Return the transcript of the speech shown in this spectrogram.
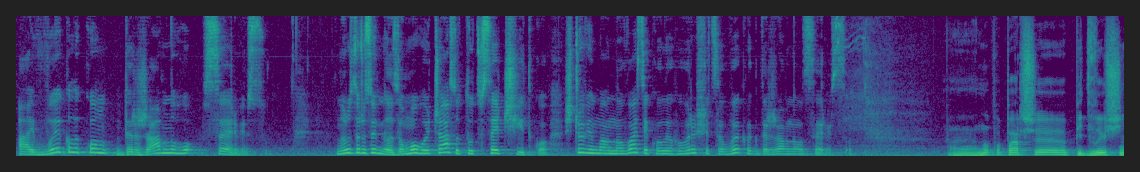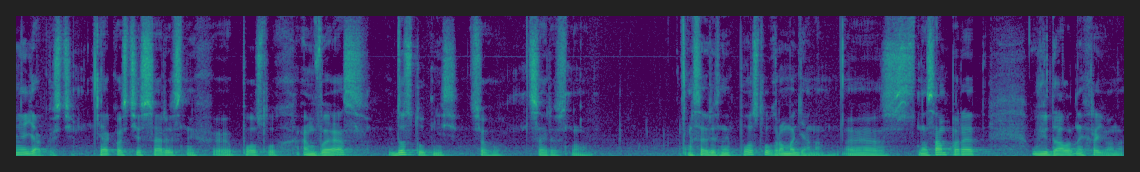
а й викликом державного сервісу. Ну, зрозуміло, за умовою часу тут все чітко. Що він мав на увазі, коли говорив, що це виклик державного сервісу? Ну, по-перше, підвищення якості, якості сервісних е, послуг МВС, доступність цього сервісного сервісних послуг громадянам е, насамперед у віддалених районах.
